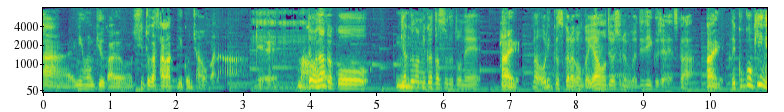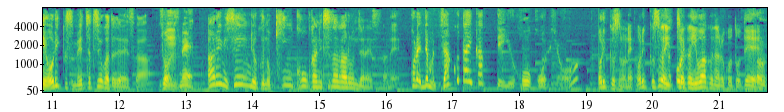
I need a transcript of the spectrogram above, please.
あー日本球界の質が下がっていくんちゃうかなって。まあ。でもなんかこう、うん、逆の見方するとね、はい。まあオリックスから今回山本由伸が出ていくじゃないですか。はい。で、ここ近年オリックスめっちゃ強かったじゃないですか。そうですね。ある意味戦力の均衡化につながるんじゃないですかね。これでも弱体化っていう方向でしょ？オリックスのね、オリックスが若干弱くなることで、うん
